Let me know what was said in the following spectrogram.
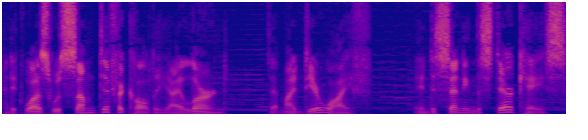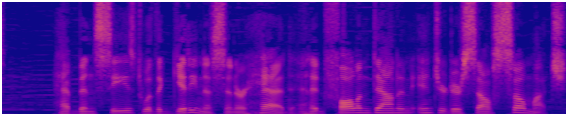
and it was with some difficulty I learned that my dear wife, in descending the staircase, had been seized with a giddiness in her head, and had fallen down and injured herself so much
